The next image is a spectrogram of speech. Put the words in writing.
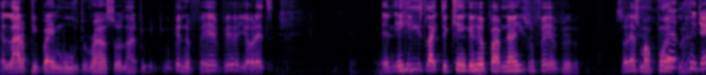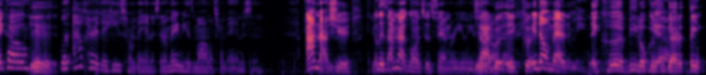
a lot of people ain't moved around, so a lot of people you been to Fayetteville, yo, that's and, and he's like the king of hip hop now. He's from Fayetteville. So that's my point. What, like, who J Cole? yeah. Well, I've heard that he's from Anderson, or maybe his mom was from Anderson. I'm not sure. Listen, I'm not going to his family reunion, so Yeah, I don't but know. it could- it don't matter to me. It could be though, cause Yeah. you got to think.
